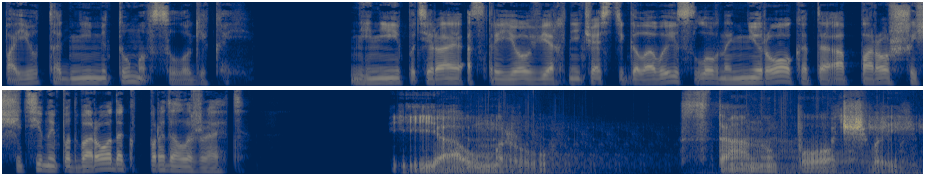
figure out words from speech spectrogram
Поют одни Метумов с логикой. Нини, потирая острие в верхней части головы, словно не рокота, а поросший щетиной подбородок, продолжает. Я умру, стану почвой.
